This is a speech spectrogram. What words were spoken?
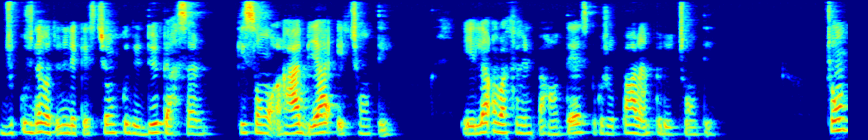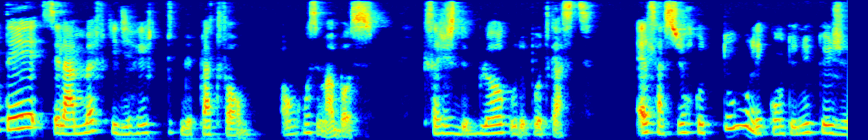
Du coup, je n'ai retenu les questions que de deux personnes, qui sont Rabia et Chanté. Et là, on va faire une parenthèse pour que je parle un peu de Chanté. Chanté, c'est la meuf qui dirige toutes les plateformes. En gros, c'est ma boss. Qu'il s'agisse de blog ou de podcast. Elle s'assure que tous les contenus que je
